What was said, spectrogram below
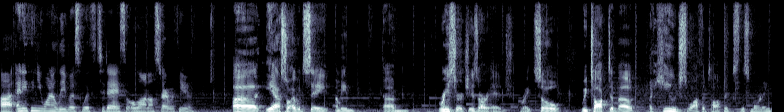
uh, anything you want to leave us with today. So, Ilan, I'll start with you. Uh, yeah, so I would say, I mean, um, research is our edge, right? So we talked about a huge swath of topics this morning,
